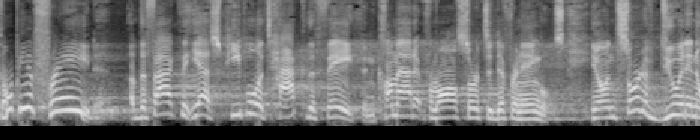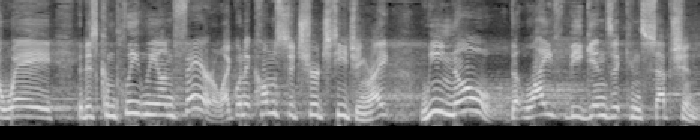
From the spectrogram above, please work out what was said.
Don't be afraid of the fact that, yes, people attack the faith and come at it from all sorts of different angles, you know, and sort of do it in a way that is completely unfair. Like when it comes to church teaching, right? We know that life begins at conception.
